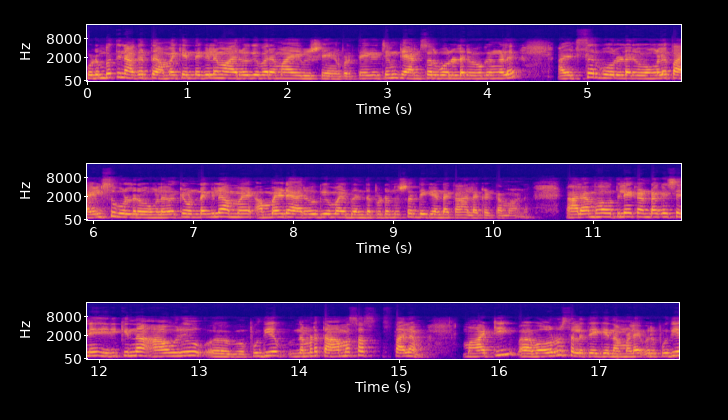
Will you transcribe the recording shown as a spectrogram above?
കുടുംബത്തിനകത്ത് അമ്മയ്ക്ക് എന്തെങ്കിലും ആരോഗ്യപരമായ വിഷയങ്ങൾ പ്രത്യേകിച്ചും ക്യാൻസർ പോലുള്ള രോഗങ്ങൾ അൾസർ പോലുള്ള രോഗങ്ങൾ പൈൽസ് പോലുള്ള രോഗങ്ങൾ ഇതൊക്കെ ഉണ്ടെങ്കിൽ അമ്മ അമ്മയുടെ ആരോഗ്യവുമായി ബന്ധപ്പെട്ടൊന്ന് ശ്രദ്ധിക്കേണ്ട കാലഘട്ടമാണ്. നാലാം ഭാവത്തിലെ കണ്ടകശനെ ഇരിക്കുന്ന ആ ഒരു പുതിയ നമ്മുടെ താമസ സ്ഥലം മാറ്റി വേറൊരു സ്ഥലത്തേക്ക് നമ്മളെ ഒരു പുതിയ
